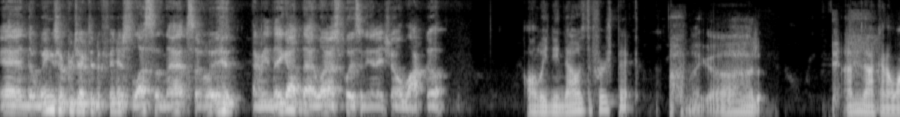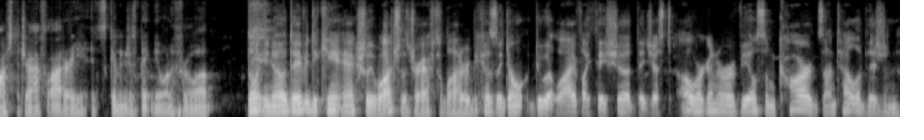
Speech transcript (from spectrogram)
and the Wings are projected to finish less than that. So, it, I mean, they got that last place in the NHL locked up. All we need now is the first pick. Oh my god! I'm not gonna watch the draft lottery. It's gonna just make me want to throw up. Don't you know, David? You can't actually watch the draft lottery because they don't do it live like they should. They just, oh, we're going to reveal some cards on television.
